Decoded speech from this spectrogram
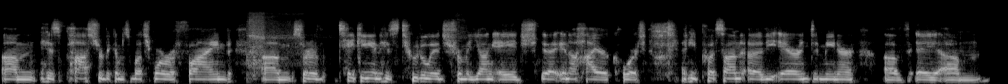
um, his posture becomes much more refined, um, sort of taking in his tutelage from a young age uh, in a higher court. And he puts on uh, the air and demeanor of a um,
